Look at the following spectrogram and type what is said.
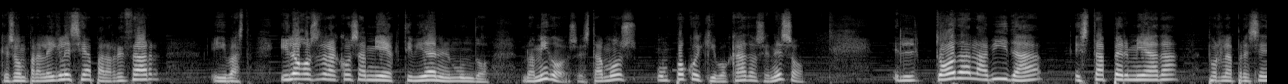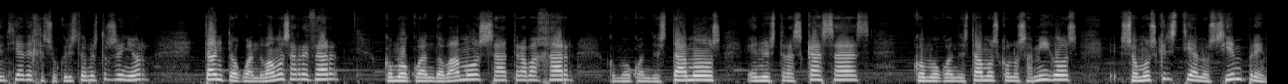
que son para la iglesia, para rezar, y basta. Y luego es otra cosa mi actividad en el mundo. No, amigos, estamos un poco equivocados en eso. toda la vida está permeada por la presencia de Jesucristo nuestro Señor, tanto cuando vamos a rezar como cuando vamos a trabajar, como cuando estamos en nuestras casas, como cuando estamos con los amigos. Somos cristianos siempre.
